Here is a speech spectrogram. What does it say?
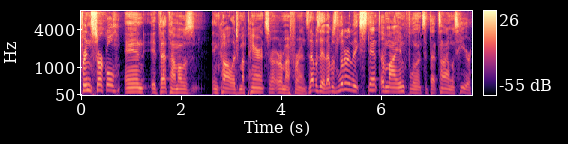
friend circle. And at that time, I was in college, my parents or, or, my friends. That was it. That was literally the extent of my influence at that time was here.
